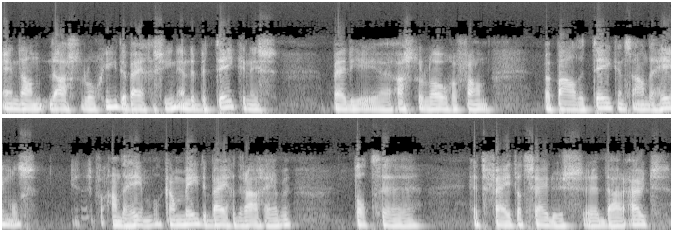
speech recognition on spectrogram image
En dan de astrologie erbij gezien en de betekenis bij die uh, astrologen van bepaalde tekens aan de hemels, aan de hemel, kan mede bijgedragen hebben tot uh, het feit dat zij dus uh, daaruit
